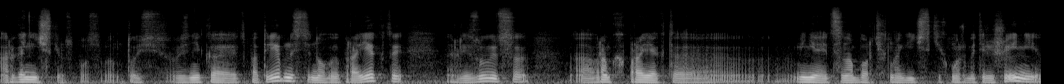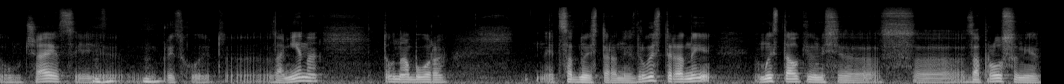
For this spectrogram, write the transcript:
органическим способом. То есть возникают потребности, новые проекты, реализуются. В рамках проекта меняется набор технологических, может быть, решений, улучшается или происходит э, замена того набора. Это с одной стороны. С другой стороны, мы сталкиваемся с э, запросами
